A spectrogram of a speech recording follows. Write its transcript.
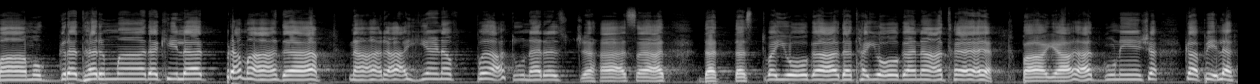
मामुग्रधर्मादखिलात् प्रमाद नारायणः पातु नरश्चहासात् दत्तस्त्वयोगादथ योगनाथ पायाद् गुणेश कपिलः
